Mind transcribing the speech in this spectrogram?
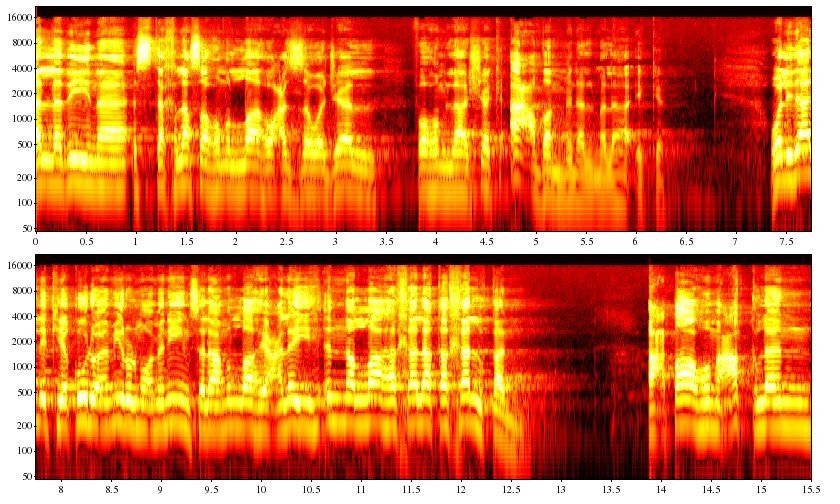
الذين استخلصهم الله عز وجل فهم لا شك أعظم من الملائكة. ولذلك يقول أمير المؤمنين سلام الله عليه إن الله خلق خلقا أعطاهم عقلا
